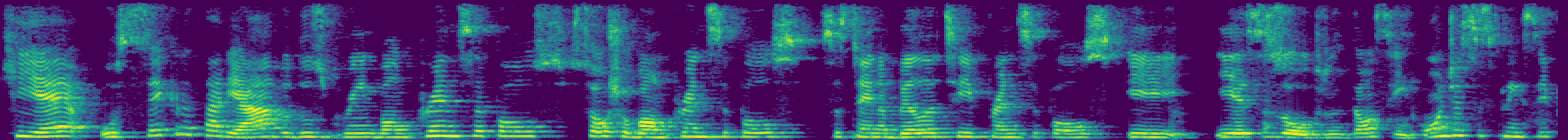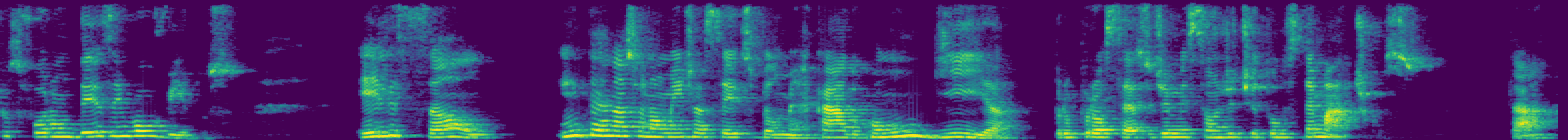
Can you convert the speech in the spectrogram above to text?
que é o secretariado dos Green Bond Principles, Social Bond Principles, Sustainability Principles e, e esses outros. Então, assim, onde esses princípios foram desenvolvidos. Eles são internacionalmente aceitos pelo mercado como um guia para o processo de emissão de títulos temáticos, tá?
